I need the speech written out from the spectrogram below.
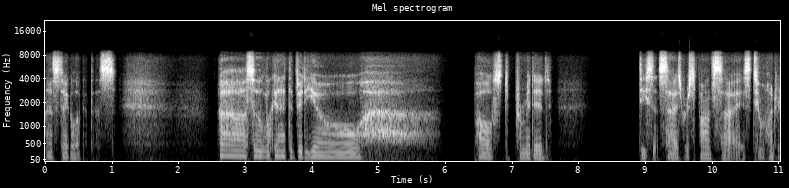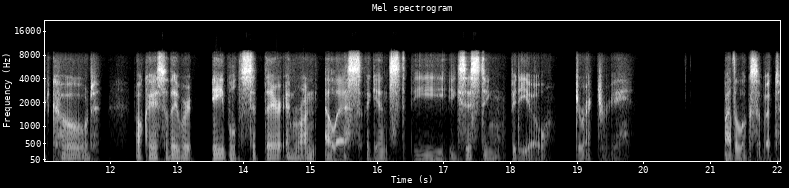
Let's take a look at this. Uh, so looking at the video, post permitted, decent sized response size, 200 code. Okay, so they were able to sit there and run ls against the existing video directory by the looks of it.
